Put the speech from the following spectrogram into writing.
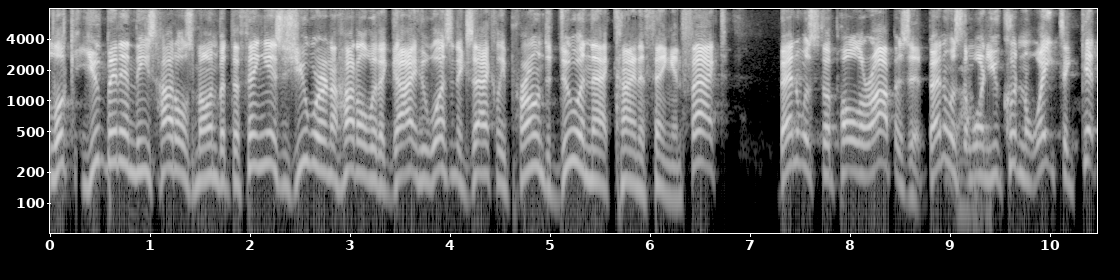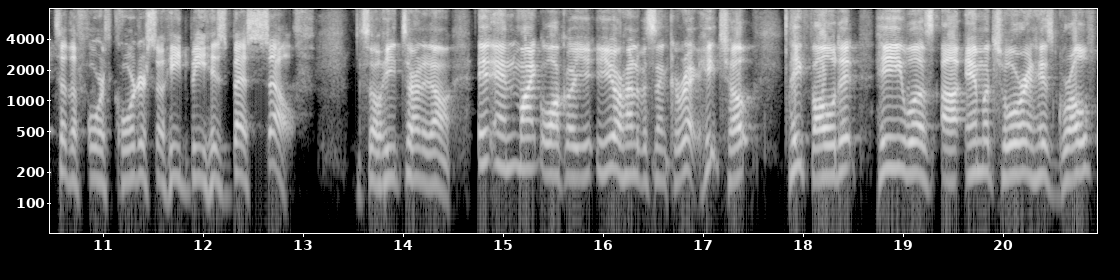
look, you've been in these huddles, Moan, but the thing is, is you were in a huddle with a guy who wasn't exactly prone to doing that kind of thing. In fact, Ben was the polar opposite. Ben was the one you couldn't wait to get to the fourth quarter so he'd be his best self. So he turned it on. It- and Mike Walker, you- you're 100% correct. He choked. He folded. He was uh, immature in his growth.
